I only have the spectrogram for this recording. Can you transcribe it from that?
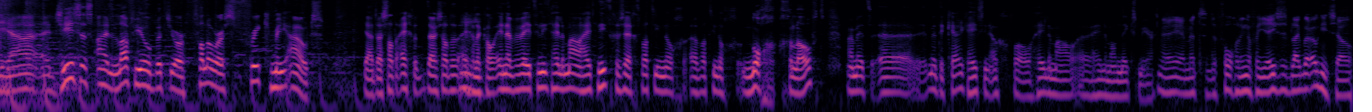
Ja, eh, Jesus, I love you, but your followers freak me out. Ja, daar zat, eigenlijk, daar zat het eigenlijk al in. En we weten niet helemaal, hij heeft niet gezegd wat hij nog, eh, wat hij nog, nog gelooft. Maar met, eh, met de kerk heeft hij in elk geval helemaal, helemaal niks meer. Nee, en met de volgelingen van Jezus blijkbaar ook niet zo.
